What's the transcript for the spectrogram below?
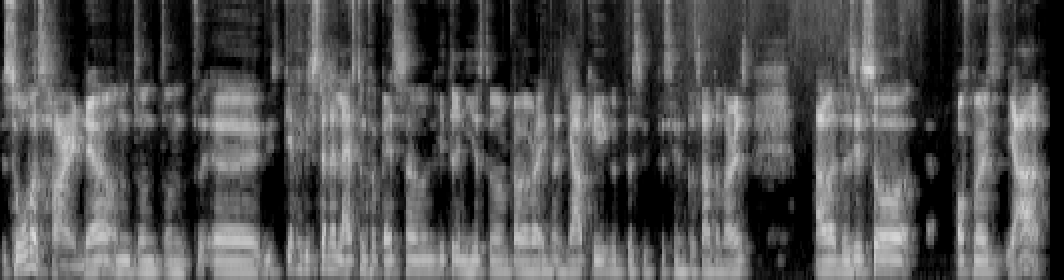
sowas halt, ja, und, und, und, äh, ja, wie willst du deine Leistung verbessern und wie trainierst du und bla, bla, bla. Ich dachte, ja, okay, gut, das ist, das ist interessant und alles. Aber das ist so, oftmals, ja,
